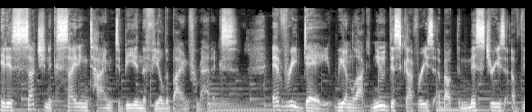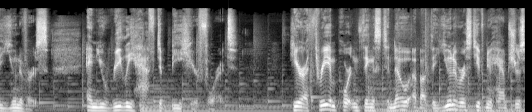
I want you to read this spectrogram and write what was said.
It is such an exciting time to be in the field of bioinformatics. Every day, we unlock new discoveries about the mysteries of the universe, and you really have to be here for it. Here are three important things to know about the University of New Hampshire's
